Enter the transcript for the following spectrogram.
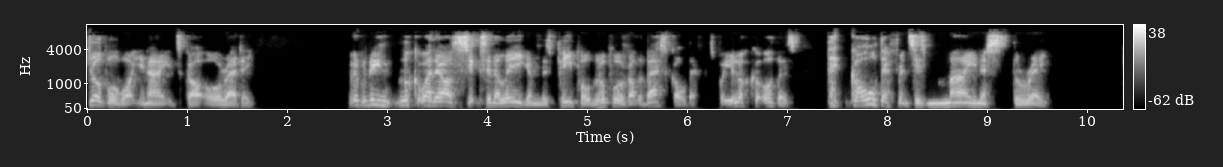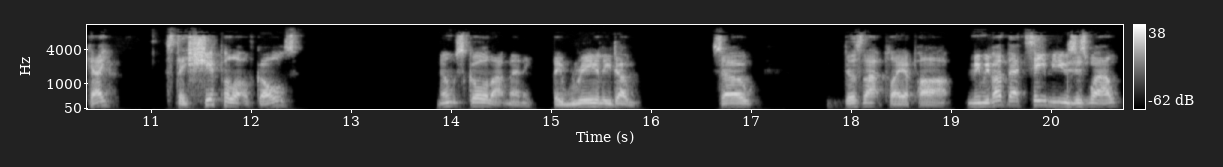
double what United's got already. I mean, look at where they are, six in the league, and there's people, Liverpool have got the best goal difference, but you look at others, their goal difference is minus three. Okay? So they ship a lot of goals, don't score that many. They really don't. So does that play a part? I mean, we've had their team news as well.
